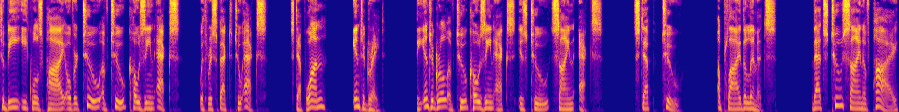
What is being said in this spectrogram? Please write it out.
to b equals pi over 2 of 2 cosine x with respect to x. Step 1. Integrate. The integral of 2 cosine x is 2 sine x. Step 2. Apply the limits. That's 2 sine of pi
